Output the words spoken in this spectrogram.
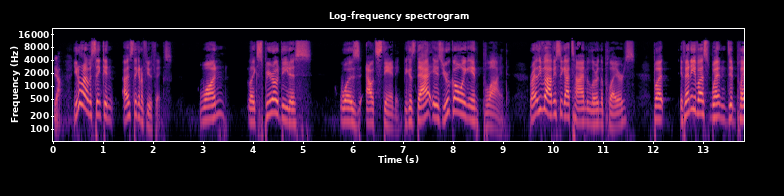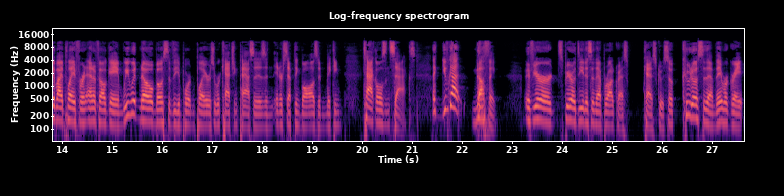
Yeah. You know what I was thinking? I was thinking a few things. One, like Spero Dedes was outstanding because that is you're going in blind, right? You've obviously got time to learn the players, but if any of us went and did play by play for an NFL game, we would know most of the important players who were catching passes and intercepting balls and making tackles and sacks. Like you've got nothing if you're Spero Dedes in that broadcast cast crew. So kudos to them. They were great.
